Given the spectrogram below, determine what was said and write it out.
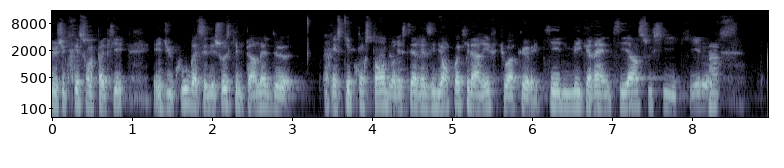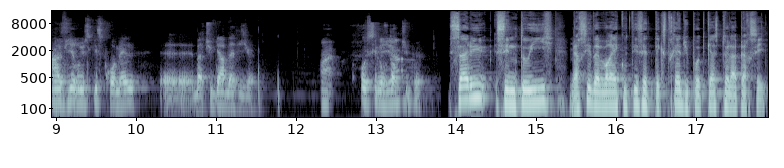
que j'écris sur le papier. Et du coup, bah, c'est des choses qui me permettent de rester constant, de rester résilient, quoi qu'il arrive, tu vois, que, qu'il y ait une migraine, qu'il y ait un souci, qu'il y ait le, un virus qui se promène, euh, bah, tu gardes la vision. Ouais. Aussi longtemps a... que tu peux. Salut, c'est Ntoi. Merci d'avoir écouté cet extrait du podcast La Percée.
